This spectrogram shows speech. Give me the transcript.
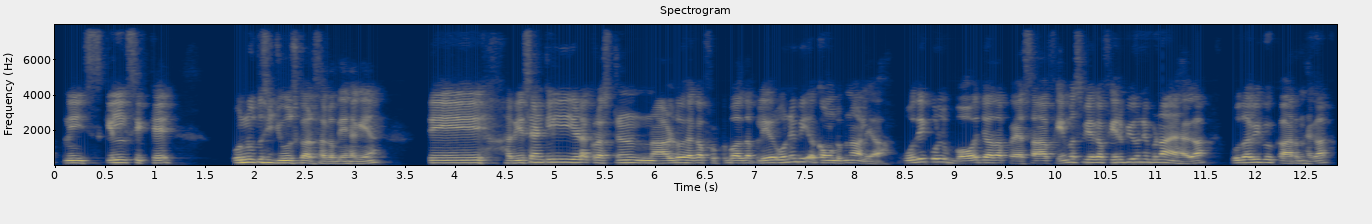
ਆਪਣੀ ਸਕਿੱਲ ਸਿੱਖ ਕੇ, ਉਹਨੂੰ ਤੁਸੀਂ ਯੂਜ਼ ਕਰ ਸਕਦੇ ਹੈਗੇ ਆ। ਤੇ ਰੀਸੈਂਟਲੀ ਜਿਹੜਾ ਕ੍ਰਿਸਟੀਅਨ ਰੋਨਾਲਡੋ ਹੈਗਾ ਫੁੱਟਬਾਲ ਦਾ ਪਲੇਅਰ ਉਹਨੇ ਵੀ ਅਕਾਊਂਟ ਬਣਾ ਲਿਆ। ਉਹਦੇ ਕੋਲ ਬਹੁਤ ਜ਼ਿਆਦਾ ਪੈਸਾ ਫੇਮਸ ਵੀ ਹੈਗਾ, ਫਿਰ ਵੀ ਉਹਨੇ ਬਣਾਇਆ ਹੈਗਾ। ਉਹਦਾ ਵੀ ਕੋਈ ਕਾਰਨ ਹੈਗਾ।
